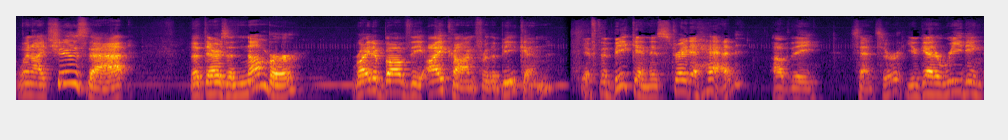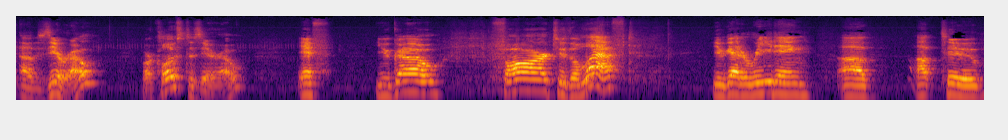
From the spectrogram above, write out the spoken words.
when I choose that, that there's a number right above the icon for the beacon. If the beacon is straight ahead of the sensor, you get a reading of zero or close to zero. If you go far to the left, you get a reading of up to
